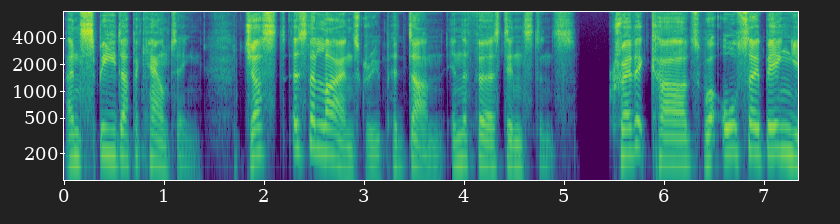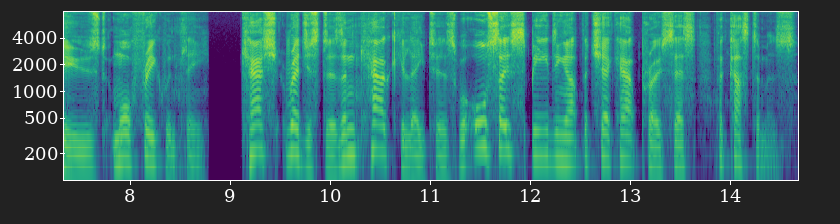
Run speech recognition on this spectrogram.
and speed up accounting, just as the Lyons Group had done in the first instance. Credit cards were also being used more frequently. Cash registers and calculators were also speeding up the checkout process for customers.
